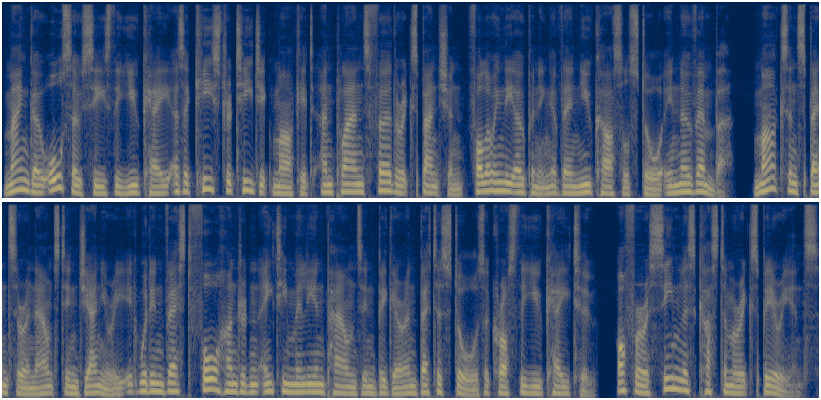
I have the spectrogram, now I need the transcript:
Mango also sees the UK as a key strategic market and plans further expansion following the opening of their Newcastle store in November. Marks and Spencer announced in January it would invest 480 million pounds in bigger and better stores across the UK to offer a seamless customer experience,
